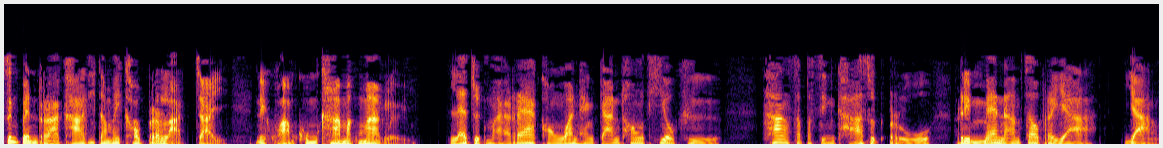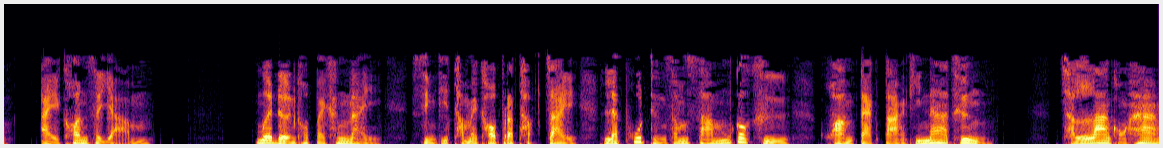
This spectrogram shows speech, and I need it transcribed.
ซึ่งเป็นราคาที่ทำให้เขาประหลาดใจในความคุ้มค่ามากๆเลย และจุดหมายแรกของวันแห่งการท่องเที่ยวคือ ห้างสรรพสินค้าสุดหรู ริมแม่น้ำเจ้าพระยา อย่างไอคอนสยาม เมื่อเดินเข้าไปข้างใน สิ่งที่ทำให้เขาประทับใจและพูดถึงซ้ำๆก็คือ ความแตกต่างที่น่าทึ่ง ชั้นล่างของห้าง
